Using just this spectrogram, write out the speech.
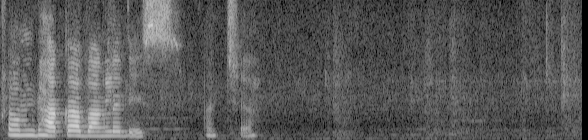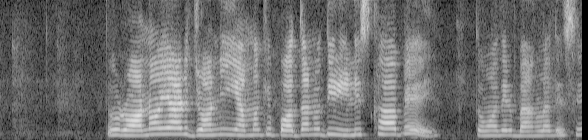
ফ্রম ঢাকা বাংলাদেশ। আচ্ছা। তো রনয় আর জনি আমাকে পদ্মা নদীর ইলিশ খাওয়াবে তোমাদের বাংলাদেশে?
